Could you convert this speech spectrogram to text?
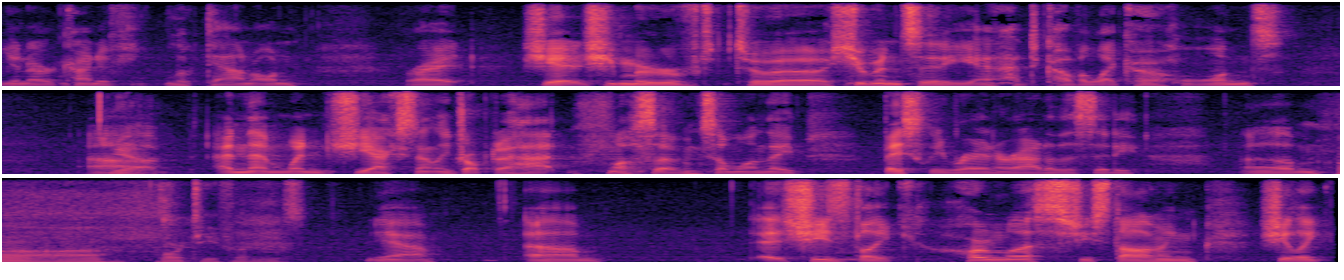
you know, kind of looked down on, right? She she moved to a human city and had to cover like her horns. Uh, Yeah. And then when she accidentally dropped her hat while serving someone, they basically ran her out of the city. Um, Aw, poor tieflings. yeah. Um, eh, she's like homeless. She's starving. She like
